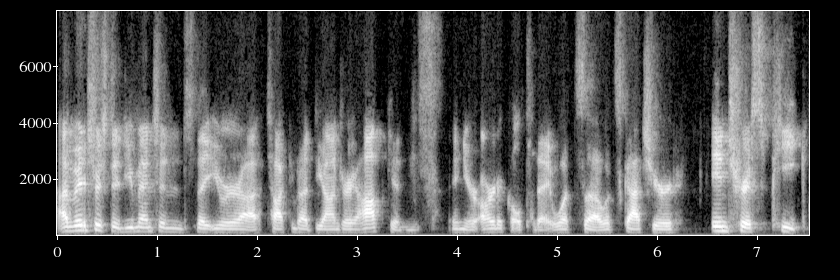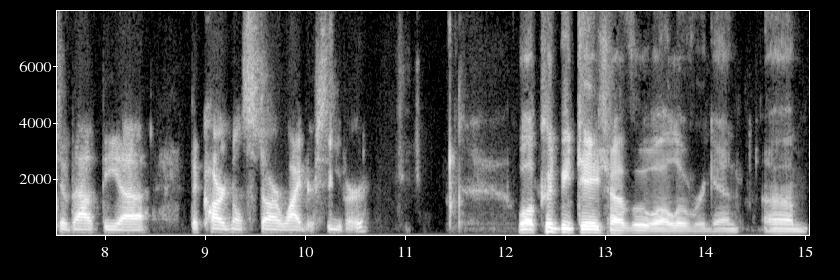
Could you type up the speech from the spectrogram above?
I'm interested. You mentioned that you were uh, talking about DeAndre Hopkins in your article today. What's uh, what's got your interest peaked about the uh, the Cardinals star wide receiver? Well, it could be deja vu all over again. Um,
